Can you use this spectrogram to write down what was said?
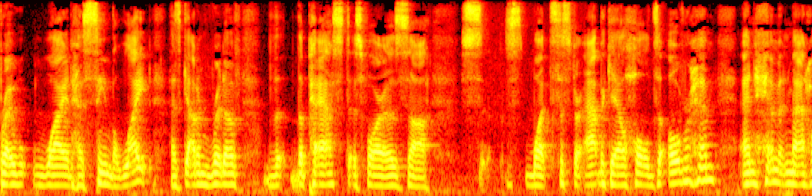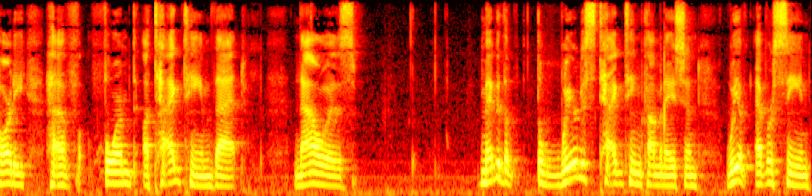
Bray Wyatt has seen the light, has gotten rid of the, the past as far as uh, s- what Sister Abigail holds over him, and him and Matt Hardy have formed a tag team that now is maybe the, the weirdest tag team combination we have ever seen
